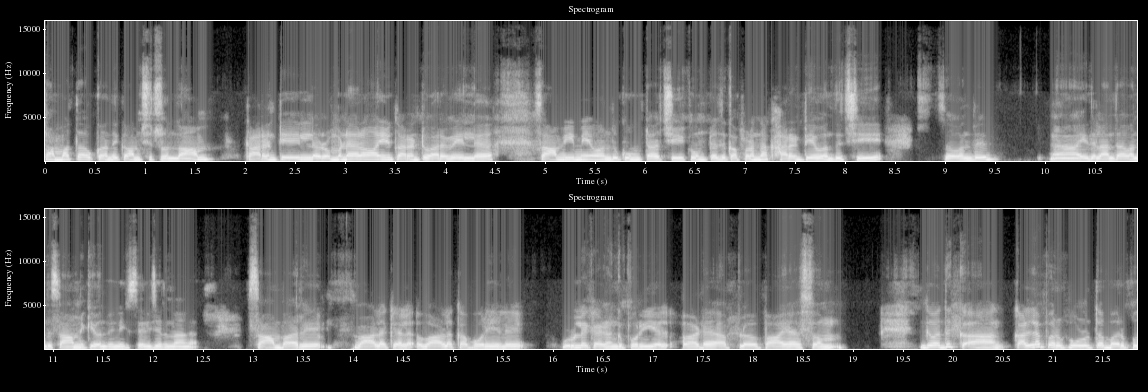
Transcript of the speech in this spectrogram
சமத்தா உட்காந்து காமிச்சிட்டு இருந்தான். கரண்ட்டே இல்லை. ரொம்ப நேரம் ஆகியும் கரண்ட் வரவே இல்லை. சாமியுமே வந்து கும்பிட்டாச்சு. கும்பிட்டதுக்கு அப்புறம் தான் கரண்ட்டே வந்துச்சு. ஸோ வந்து இதெல்லாம் தான் வந்து சாமிக்கு வந்து இன்னைக்கு செஞ்சுருந்தாங்க. சாம்பார் வாழைக்கிழ வாழைக்காய் பொரியல் உருளைக்கிழங்கு பொரியல் வடை அப்பளம் பாயாசம். இங்கே வந்து க- உளுத்தம் பருப்பு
